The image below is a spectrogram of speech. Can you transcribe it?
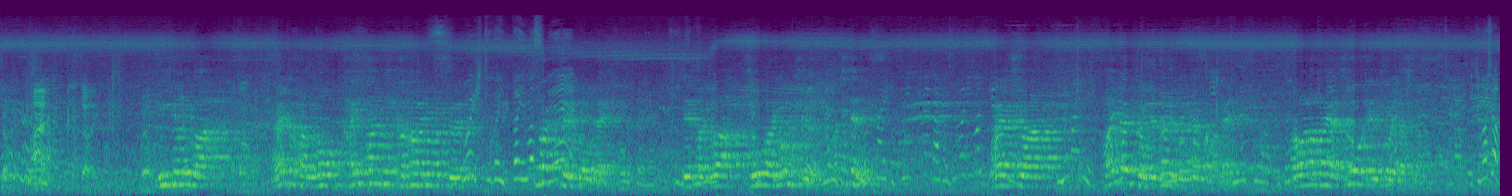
しょう。はい。じゃあ行きます。臨場には成田さんの解散に関わりますすごい人がいっぱいいますね。天皇制作は昭和48年です林は災害庁デザインの皆様で俵林を演奏いたします。行きましょう。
